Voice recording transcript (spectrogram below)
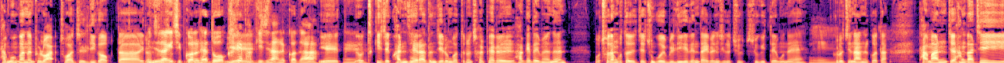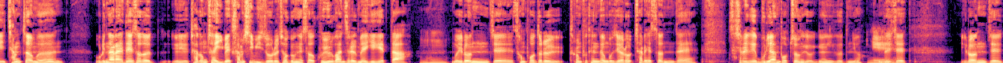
당분간은 별로 아- 좋아질 리가 없다 이런 민주당이 집권을 해도 크게 예. 바뀌지는 않을 거다. 예, 예. 어, 특히 이제 관세라든지 이런 것들은 철폐를 하게 되면은 뭐 초장부터 이제 중국에 밀리게 된다 이런 식을 주, 주기 때문에 예. 그렇지는 않을 거다. 다만 이제 한 가지 장점은 우리나라에 대해서도 이 자동차 232조를 적용해서 구율 관세를 매기겠다. 음. 뭐 이런 이제 선포들을 트럼프 행정부에서 여러 차례 했었는데 사실 이게 무리한 법 적용이거든요. 예. 근데 이제 이런 이제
